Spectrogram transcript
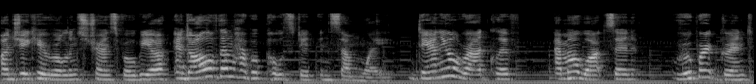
on J.K. Rowling's transphobia, and all of them have opposed it in some way. Daniel Radcliffe, Emma Watson, Rupert Grint,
